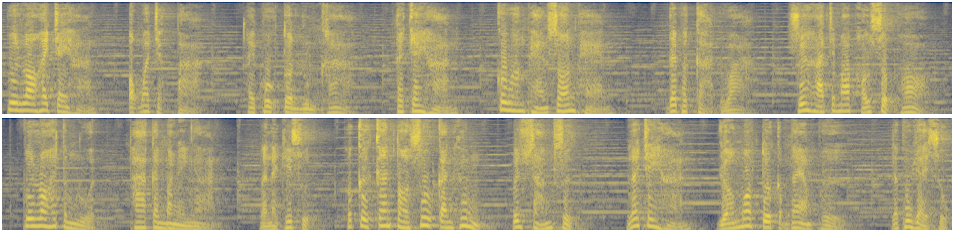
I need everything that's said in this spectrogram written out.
เพื่อล่อให้ใจหานออกมาจากป่า ให้พวกตนลุมฆ่า แต่ใจหานก็วางแผนซ้อนแผน ได้ประกาศว่า เสือหาจะมาเผาศพพ่อ เพื่อล่อให้ตำรวจพากันมาในงาน และในที่สุดก็เกิดการต่อสู้กันขึ้นเป็นสามศึก และใจหานยอมมอบตัวกับนายอำเภอ และผู้ใหญ่สุข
